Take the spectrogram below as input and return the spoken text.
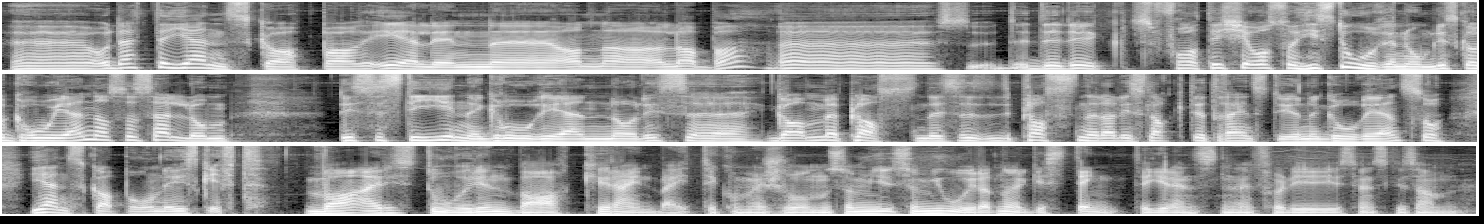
Uh, og dette gjenskaper Elin uh, Anna Labba, for at ikke også historien om de skal gro igjen. altså Selv om disse stiene gror igjen, og disse gamle plassene, disse plassene der de slaktet reinsdyrene gror igjen, så gjenskaper hun det i skrift. Hva er historien bak reinbeitekonvensjonen som, som gjorde at Norge stengte grensene for de svenske samene?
